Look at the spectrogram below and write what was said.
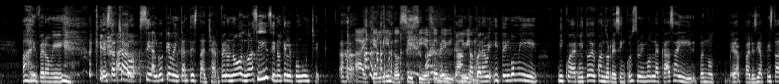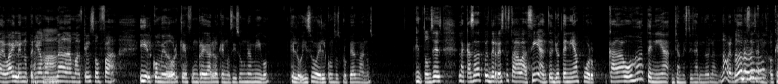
Ay, pero mi... ¿Es tachar? sí, algo que me encanta es tachar, pero no, no así, sino que le pongo un check. Ay, qué lindo, sí, sí, eso es me encanta para mí. Y tengo mi, mi cuadernito de cuando recién construimos la casa y pues nos era, parecía pista de baile, no teníamos nada más que el sofá y el comedor, que fue un regalo que nos hizo un amigo, que lo hizo él con sus propias manos. Entonces, la casa, pues de resto estaba vacía. Entonces, yo tenía por cada hoja, tenía. Ya me estoy saliendo de la. No, ¿verdad? No, no, estoy saliendo. Ok.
